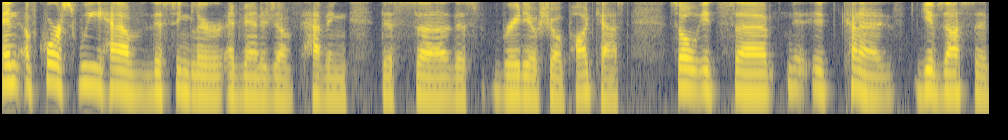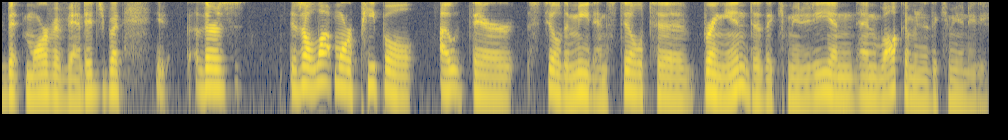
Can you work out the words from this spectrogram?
And of course, we have this singular advantage of having this uh, this radio show podcast. So it's uh, it kind of gives us a bit more of advantage. But there's there's a lot more people out there still to meet and still to bring into the community and, and welcome into the community.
